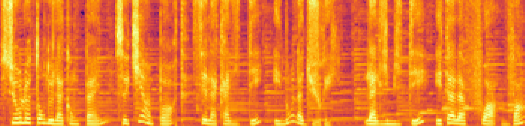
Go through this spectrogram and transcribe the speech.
Sur le temps de la campagne, ce qui importe, c'est la qualité et non la durée. La limiter est à la fois vain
